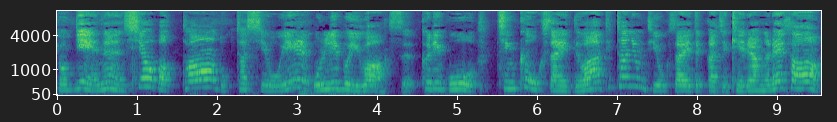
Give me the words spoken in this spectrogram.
여기에는 shea butter, 녹차씨 오일, 올리브 유화 왁스, 그리고 zinc oxide와 titanium dioxide까지 계량을 해서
